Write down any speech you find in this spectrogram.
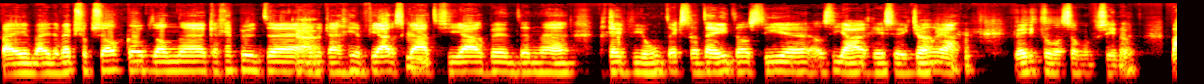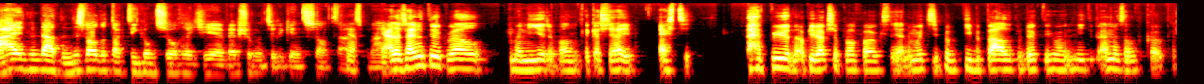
bij, bij de webshop zelf koopt, dan eh, krijg je punten en dan krijg je een verjaardagskaart als je jarig bent. En eh, dan geef je je hond extra te eten als die, eh, als die jarig is, weet je wel. Ja, weet ik veel wat ze allemaal verzinnen. Maar inderdaad, het is wel de tactiek om te zorgen dat je je webshop natuurlijk interessant Ja. houdt. Maar, ja, er zijn natuurlijk wel manieren van. Kijk, als jij echt puur op je webshop wil focussen, ja, dan moet je die bepaalde producten gewoon niet op Amazon verkopen.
